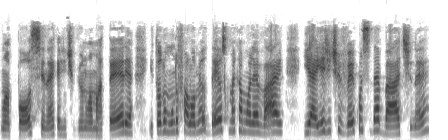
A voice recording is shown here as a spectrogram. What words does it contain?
numa posse, né, que a gente viu numa matéria, e todo mundo falou, meu Deus, como é que a mulher vai? E aí a gente veio com esse debate, né,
